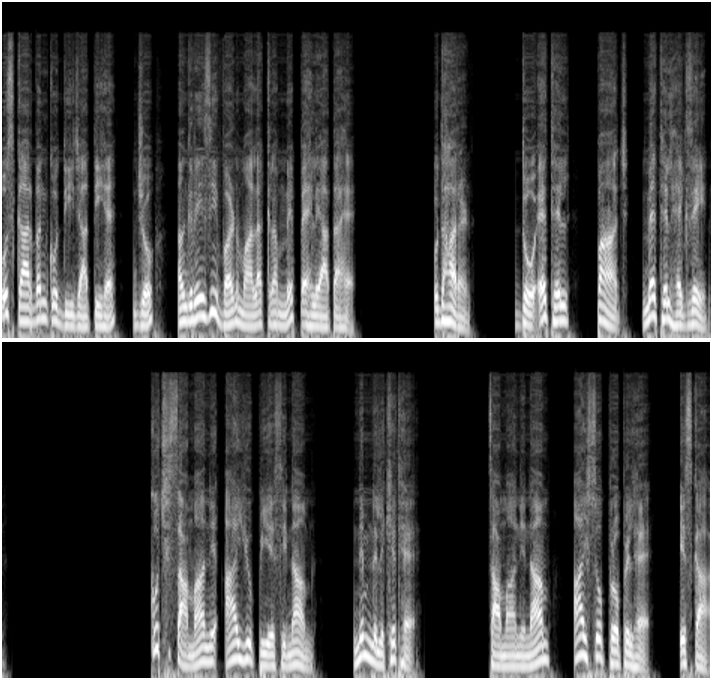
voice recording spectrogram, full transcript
उस कार्बन को दी जाती है, जो अंग्रेज़ी वर्णमाला क्रम में पहले आता है। उदाहरण। दो एथिल, पाँच मेथिल हेक्सेन। कुछ सामान्य आईयूपीएसी नाम निम्नलिखित है। सामान्य नाम आइसोप्रोपिल है। इसका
